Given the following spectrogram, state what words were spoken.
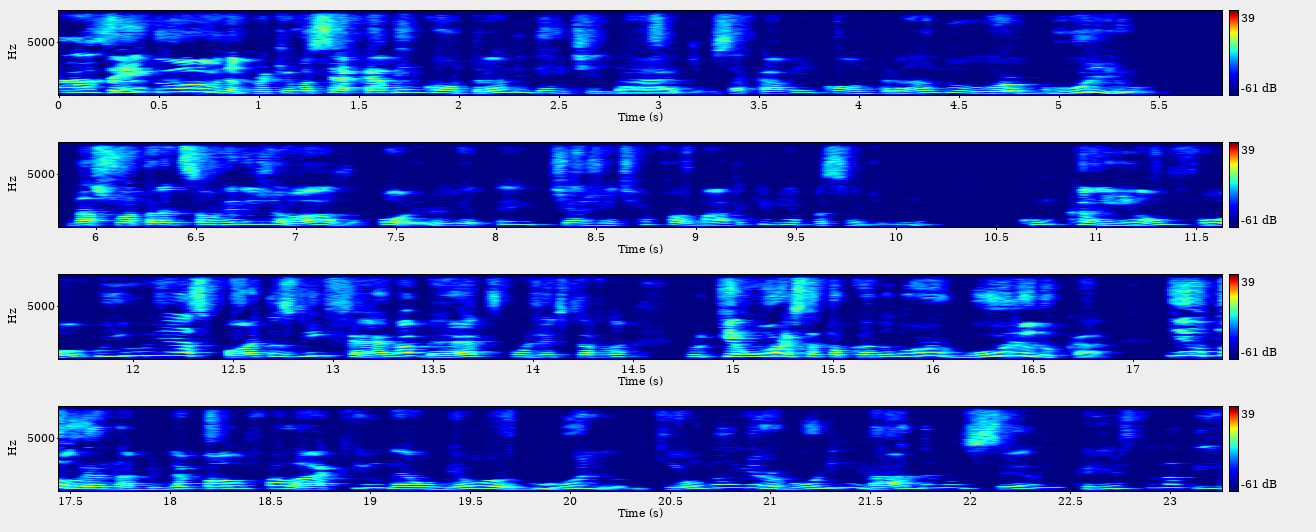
Aham. Sem dúvida, porque você acaba encontrando identidade, você acaba encontrando orgulho na sua tradição religiosa. Pô, eu, eu tenho- tinha gente reformada que vinha pra cima de mim com canhão, fogo e, o- e as portas do inferno abertas, com gente que tá falando. Porque o está tocando no orgulho do cara. E eu tô lendo na Bíblia Paulo falar que né, o meu orgulho, que eu não me orgulho em nada a não ser em Cristo na- e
